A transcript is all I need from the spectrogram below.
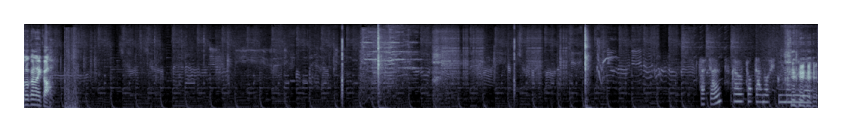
届かないか。さちゃん使うと楽しくなるよ。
